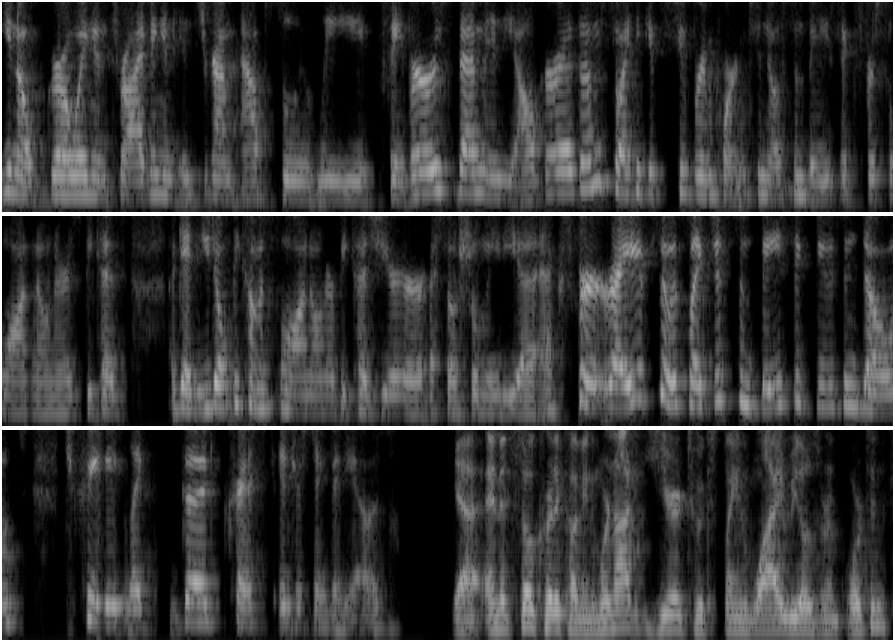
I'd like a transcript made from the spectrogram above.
you know growing and thriving and instagram absolutely favors them in the algorithm. So i think it's super important to know some basics for salon owners because again you don't become a salon owner because you're a social media expert right? So it's like just some basic do's and don'ts to create like good crisp interesting videos yeah, and it's so critical. I mean, we're not here to explain why reels are important.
